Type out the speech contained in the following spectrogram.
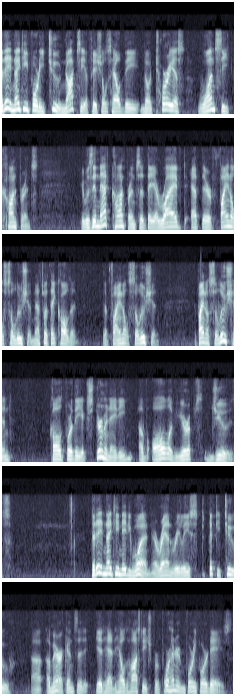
Today, in 1942, Nazi officials held the notorious Wannsee Conference. It was in that conference that they arrived at their final solution. That's what they called it, the final solution. The final solution called for the exterminating of all of Europe's Jews. Today, in 1981, Iran released 52 uh, Americans that it had held hostage for 444 days,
